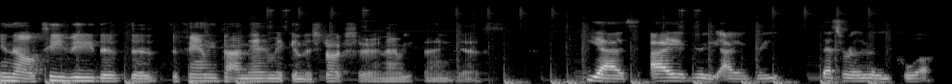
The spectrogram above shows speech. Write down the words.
you know, TV, the, the, the family dynamic and the structure and everything. Yes. Yes, I agree. I agree. That's really, really cool.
